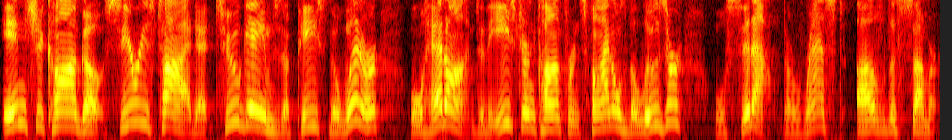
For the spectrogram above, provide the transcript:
in Chicago. Series tied at two games apiece. The winner will head on to the Eastern Conference Finals. The loser will sit out the rest of the summer.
